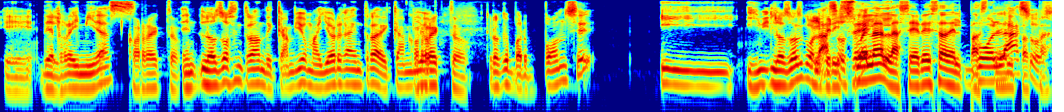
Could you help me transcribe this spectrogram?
eh, del Rey Midas. Correcto, En- los dos entraron de cambio. Mayorga entra de cambio, correcto. creo que por Ponce. Y, y los dos y golazos. Brizuela, ¿eh? la cereza del pastel, golazos. papá.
